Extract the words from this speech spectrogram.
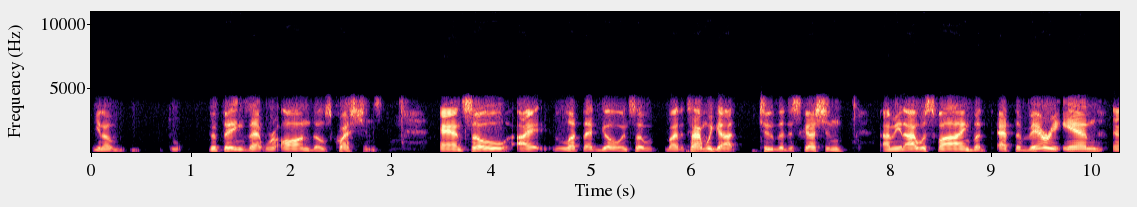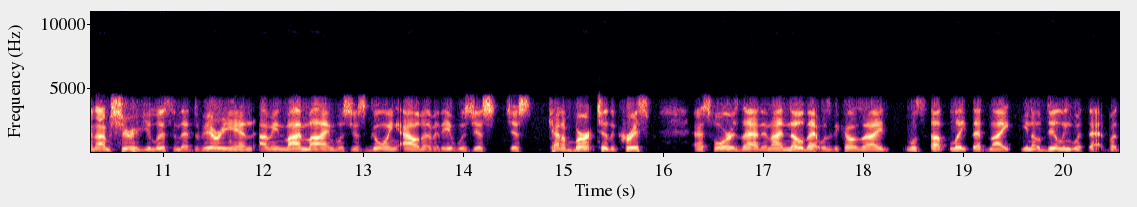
you know the things that were on those questions. And so I let that go. And so by the time we got to the discussion, I mean, I was fine. But at the very end, and I'm sure if you listened at the very end, I mean, my mind was just going out of it. It was just just kind of burnt to the crisp as far as that. And I know that was because I was up late that night, you know, dealing with that. But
